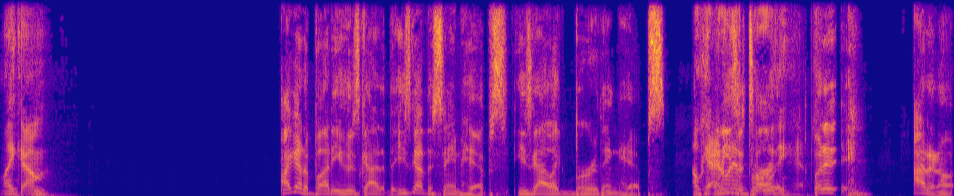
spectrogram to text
Like um, I got a buddy who's got he's got the same hips. He's got like birthing hips. okay, I And don't he's have a tall- birthing hips. But it, I don't know.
